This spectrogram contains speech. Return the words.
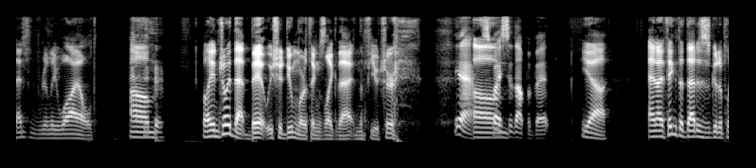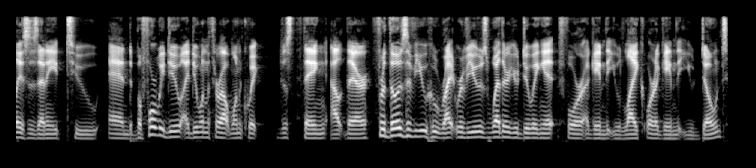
That's really wild. Um well I enjoyed that bit. We should do more things like that in the future. yeah, Um, spice it up a bit. Yeah. And I think that that is as good a place as any to end. Before we do, I do want to throw out one quick just thing out there. For those of you who write reviews, whether you're doing it for a game that you like or a game that you don't,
